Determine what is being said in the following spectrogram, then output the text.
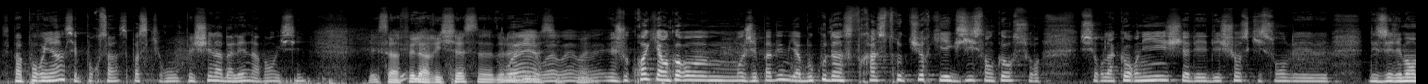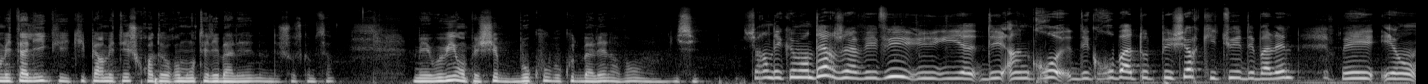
c'est pas pour rien, c'est pour ça. C'est parce qu'ils ont pêché la baleine avant ici. Et ça a fait Et- la richesse de la Ouais, ville ouais, aussi. ouais, ouais. ouais. Et je crois qu'il y a encore, euh, moi j'ai pas vu, mais il y a beaucoup d'infrastructures qui existent encore sur, sur la corniche. Il y a des, des choses qui sont des, des éléments métalliques qui, qui permettaient, je crois, de remonter les baleines, des choses comme ça. Mais oui, oui, on pêchait beaucoup, beaucoup de baleines avant euh, ici. Sur un documentaire, j'avais vu il y a des, un gros, des gros bateaux de pêcheurs qui tuaient des baleines, mais et on,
